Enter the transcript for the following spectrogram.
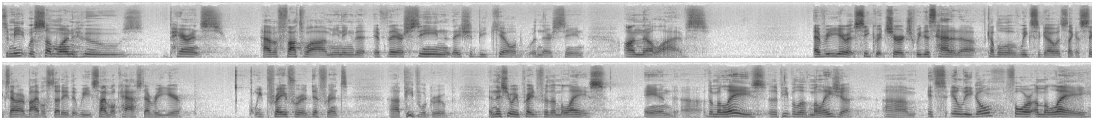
To meet with someone whose parents have a fatwa, meaning that if they are seen, they should be killed when they're seen on their lives. Every year at Secret Church, we just had it a couple of weeks ago. It's like a six hour Bible study that we simulcast every year. We pray for a different uh, people group. And this year we prayed for the Malays. And uh, the Malays, the people of Malaysia, um, it's illegal for a Malay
